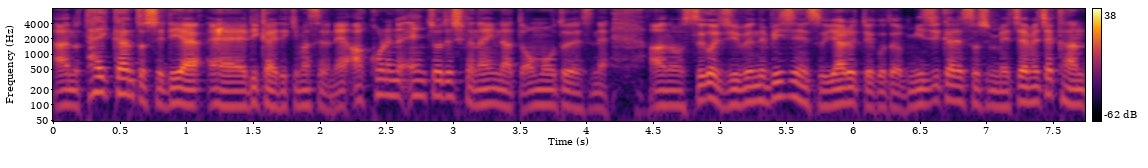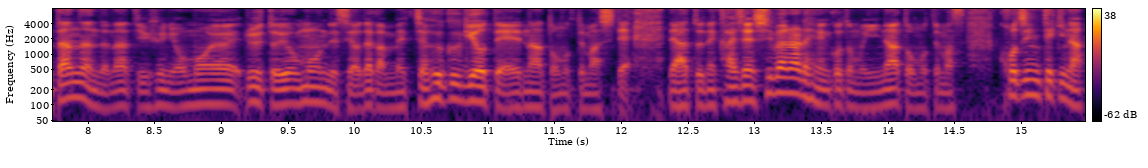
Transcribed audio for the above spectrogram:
あの、体感としてリア、えー、理解できますよね。あ、これの延長でしかないんだと思うとですね、あの、すごい自分でビジネスをやるっていうことが身近で、そしてめちゃめちゃ簡単なんだなっていう風に思えると思うんですよ。だからめっちゃ副業ってええなと思ってまして。で、あとね、会社に縛られへんこともいいなと思ってます。個人的な、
